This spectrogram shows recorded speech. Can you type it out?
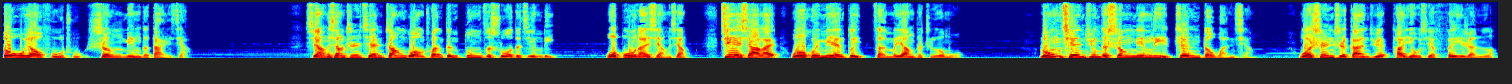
都要付出生命的代价。想想之前张广川跟东子说的经历，我不难想象接下来我会面对怎么样的折磨。龙千军的生命力真的顽强，我甚至感觉他有些非人了。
